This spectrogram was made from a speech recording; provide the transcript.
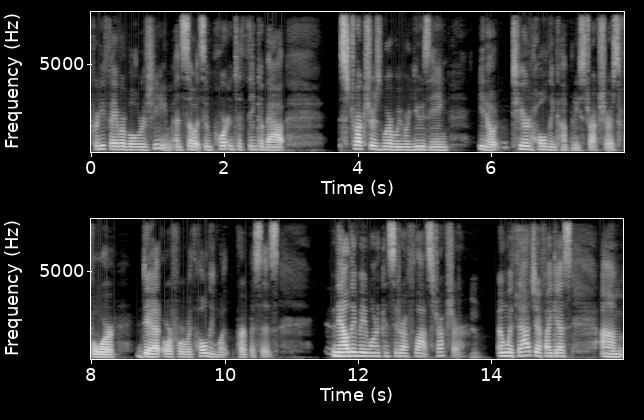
pretty favorable regime, and so it's important to think about structures where we were using, you know, tiered holding company structures for debt or for withholding purposes. Now they may want to consider a flat structure. Yep. And with that, Jeff, I guess um,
